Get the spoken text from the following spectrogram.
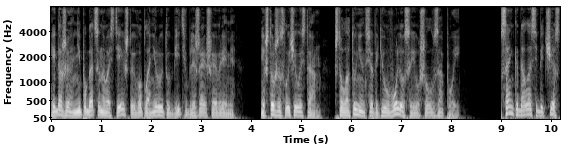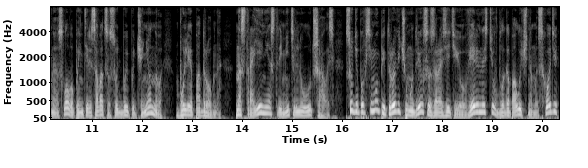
И даже не пугаться новостей, что его планируют убить в ближайшее время – и что же случилось там, что Латунин все-таки уволился и ушел в запой? Санька дала себе честное слово поинтересоваться судьбой подчиненного более подробно. Настроение стремительно улучшалось. Судя по всему, Петрович умудрился заразить ее уверенностью в благополучном исходе,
